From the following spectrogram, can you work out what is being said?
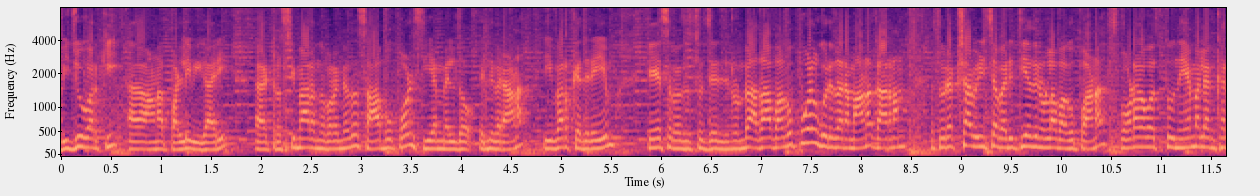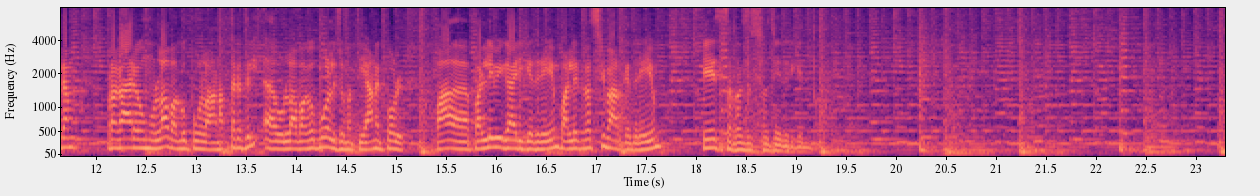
ബിജു വർക്കി ആണ് പള്ളി വികാരി. ട്രസ്റ്റിമാർ എന്ന് പറയുന്നത് Sabu Paul C M Eldho എന്നിവരാണ് ഇവർക്കെതിരെയും കേസ് രജിസ്റ്റർ ചെയ്തിട്ടുണ്ട്. അത് ആ വകുപ്പുകൾ ഗുരുതരമാണ്. കാരണം സുരക്ഷാ വീഴ്ച വരുത്തിയതിനുള്ള വകുപ്പാണ്. സ്ഫോടക വസ്തു നിയമലംഘനം പ്രകാരവുമുള്ള വകുപ്പുകളാണ്. അത്തരത്തിൽ ഉള്ള വകുപ്പുകൾ ചുമത്തിയാണ് ഇപ്പോൾ പള്ളി വികാരിക്കെതിരെയും പള്ളി ട്രസ്റ്റിമാർക്കെതിരെയും കേസ് രജിസ്റ്റർ ചെയ്തിരിക്കുന്നത്.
